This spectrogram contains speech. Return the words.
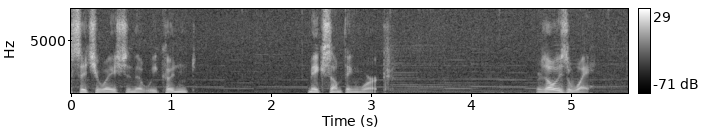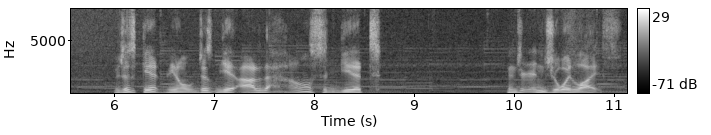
situation that we couldn't make something work. There's always a way. Just get, you know, just get out of the house and get, enjoy life.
